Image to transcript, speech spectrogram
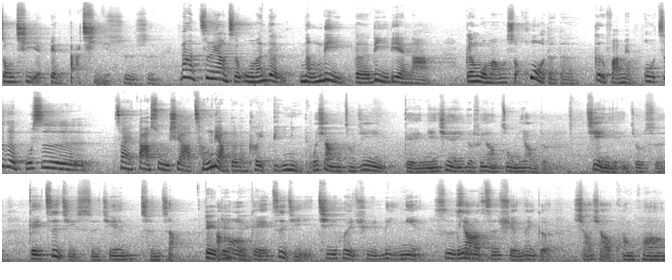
中企业变大企业，是是。那这样子，我们的能力的历练啊，跟我们所获得的各方面，哦，这个不是在大树下乘凉的人可以比拟的。我想总经理给年轻人一个非常重要的建言，就是给自己时间成长，对，对，对，然后给自己机会去历练，是，是，不要只选那个。小小的框框，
